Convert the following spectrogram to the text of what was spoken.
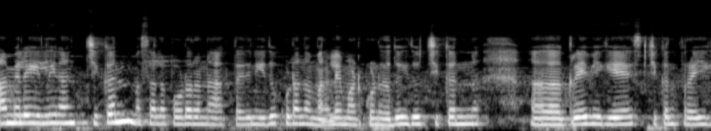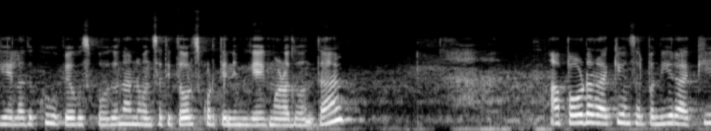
ಆಮೇಲೆ ಇಲ್ಲಿ ನಾನು ಚಿಕನ್ ಮಸಾಲ ಪೌಡರನ್ನು ಹಾಕ್ತಾಯಿದ್ದೀನಿ. ಇದು ಕೂಡ ನಾನು ಮನೇಲೇ ಮಾಡ್ಕೊಂಡಿರೋದು. ಇದು ಚಿಕನ್ ಗ್ರೇವಿಗೆ, ಚಿಕನ್ ಫ್ರೈಗೆ ಎಲ್ಲದಕ್ಕೂ ಉಪಯೋಗಿಸ್ಬೋದು. ನಾನು ಒಂದು ಸತಿ ತೋರಿಸ್ಕೊಡ್ತೀನಿ ನಿಮ್ಗೆ ಹೇಗೆ ಮಾಡೋದು ಅಂತ. ಆ ಪೌಡರ್ ಹಾಕಿ ಒಂದು ಸ್ವಲ್ಪ ನೀರು ಹಾಕಿ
